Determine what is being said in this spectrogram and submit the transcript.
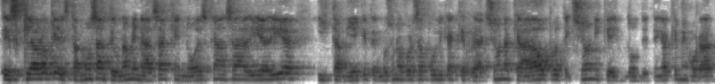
Es claro que estamos ante una amenaza que no descansa día a día y también que tenemos una fuerza pública que reacciona, que ha dado protección y que donde tenga que mejorar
